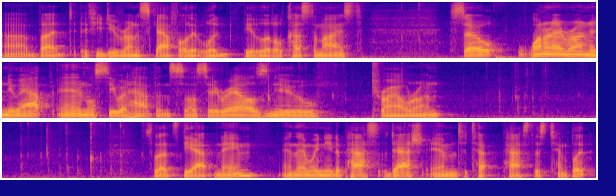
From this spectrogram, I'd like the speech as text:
Uh, but if you do run a scaffold, it would be a little customized. So why don't I run a new app and we'll see what happens. So I'll say Rails new trial run. So that's the app name. And then we need to pass dash m to pass this template.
